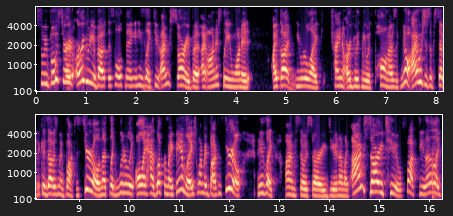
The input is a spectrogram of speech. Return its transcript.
So we both started arguing about this whole thing, and he's like, dude, I'm sorry, but I honestly wanted. I thought you were like trying to argue with me with Paul, and I was like, no, I was just upset because that was my box of cereal, and that's like literally all I had left for my family. I just wanted my box of cereal. And he's like, I'm so sorry, dude. And I'm like, I'm sorry too. Fuck, dude. That like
